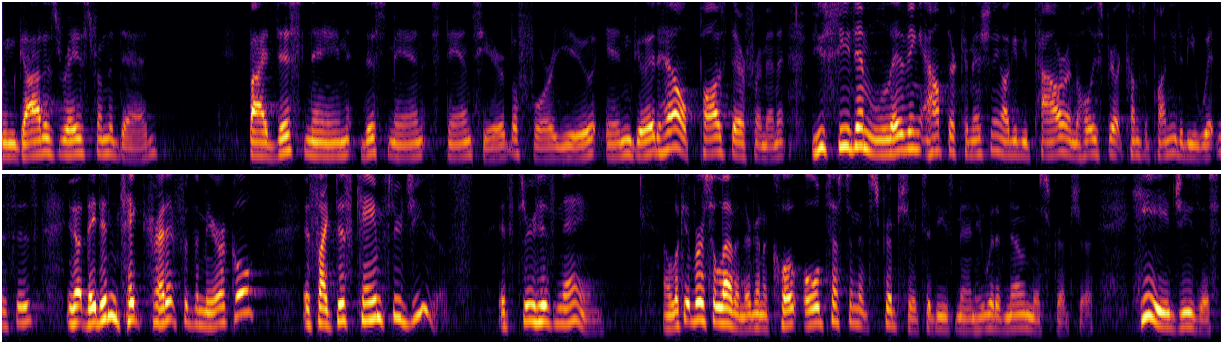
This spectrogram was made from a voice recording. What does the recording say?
whom God has raised from the dead. By this name, this man stands here before you in good health. Pause there for a minute. Do you see them living out their commissioning? I'll give you power, and the Holy Spirit comes upon you to be witnesses. You know, they didn't take credit for the miracle. It's like this came through Jesus, it's through his name. Now look at verse 11. They're going to quote Old Testament scripture to these men who would have known this scripture. He, Jesus,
